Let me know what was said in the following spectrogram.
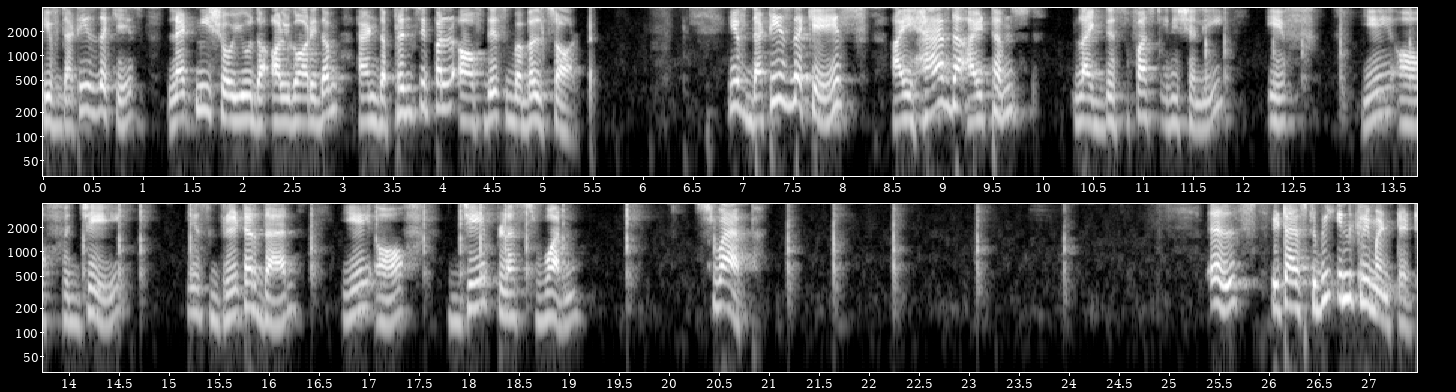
If that is the case, let me show you the algorithm and the principle of this bubble sort. If that is the case, I have the items like this first initially. If a of j is greater than a of j plus 1 swap. Else it has to be incremented.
